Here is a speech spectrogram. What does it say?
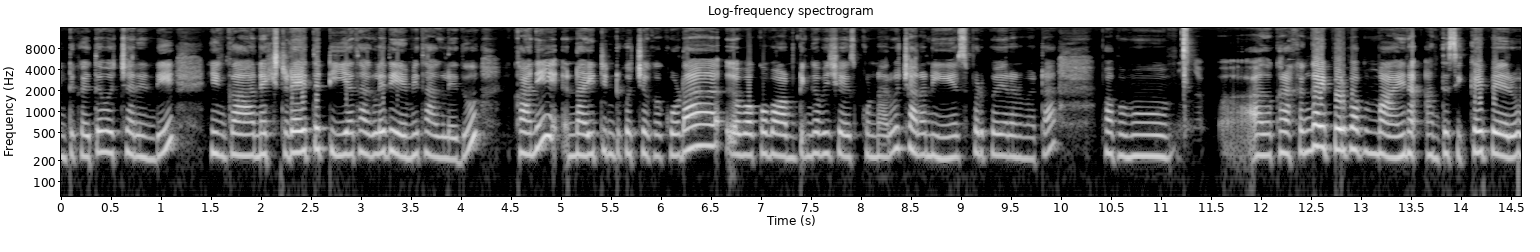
ఇంటికైతే వచ్చారండి. ఇంకా నెక్స్ట్ డే అయితే టీ తాగలేదు ఏమీ తాగలేదు. కానీ నైట్ ఇంటికి వచ్చాక కూడా ఒక వామిటింగ్ అవి చేసుకున్నారు. చాలా నీరస పడిపోయారు అనమాట పాపము అదొక రకంగా అయిపోయారు పాపం మా ఆయన. అంత సిక్ అయిపోయారు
